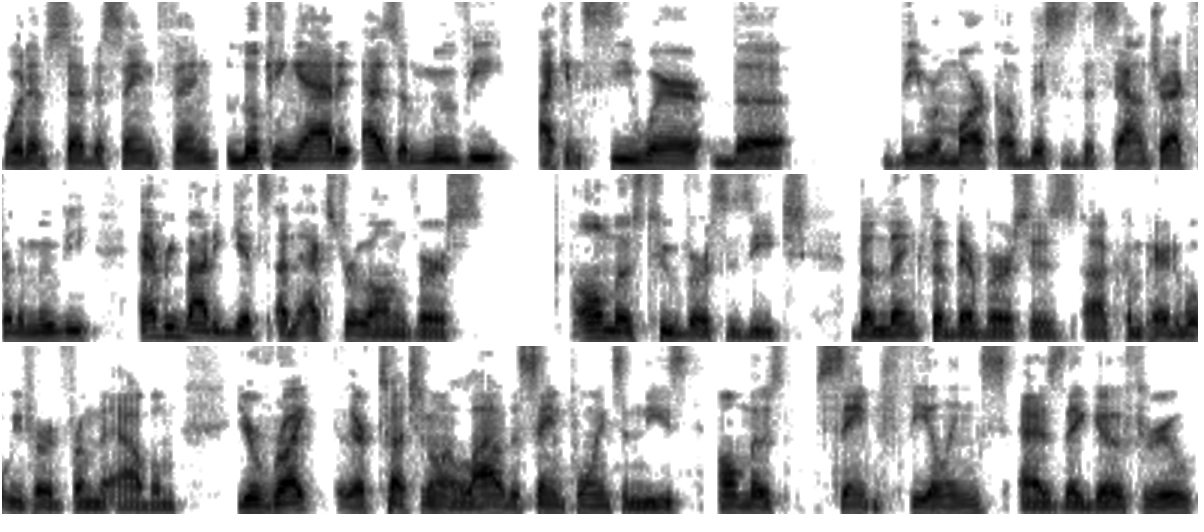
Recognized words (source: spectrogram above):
would have said the same thing. Looking at it as a movie, I can see where the the remark of this is the soundtrack for the movie. Everybody gets an extra long verse, almost two verses each the length of their verses uh, compared to what we've heard from the album. You're right; they're touching on a lot of the same points and these almost same feelings as they go through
